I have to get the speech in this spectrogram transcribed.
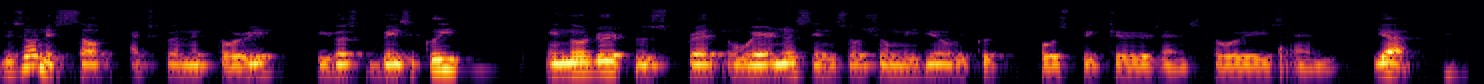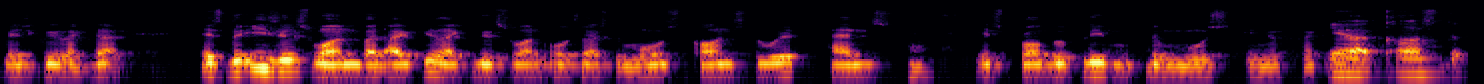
this one is self-explanatory because basically, in order to spread awareness in social media, we could post pictures and stories and yeah, basically like that. It's the easiest one, but I feel like this one also has the most cons to it. Hence, it's probably the most ineffective. Yeah, cause the,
